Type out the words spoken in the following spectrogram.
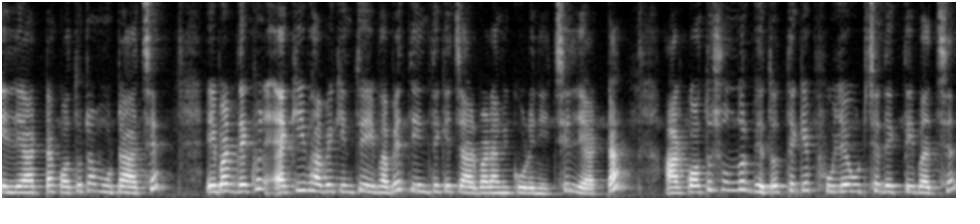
এই লেয়ারটা কতটা মোটা আছে। এবার দেখুন একইভাবে কিন্তু এইভাবে তিন থেকে চারবার আমি করে নিচ্ছি লেয়ারটা। আর কত সুন্দর ভেতর থেকে ফুলে উঠছে দেখতেই পাচ্ছেন।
